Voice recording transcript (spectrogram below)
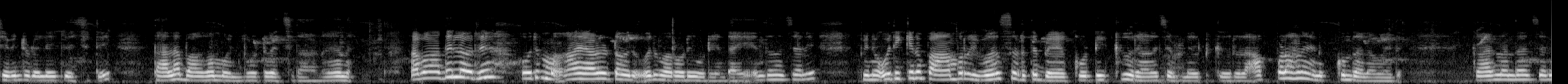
ചെവിന്റെ ഉള്ളിലേക്ക് വെച്ചിട്ട് തലഭാഗം മുൻപോട്ട് വെച്ചതാണ് എന്ന് അപ്പോൾ അതിലൊരു ഒരു അയാളിട്ട ഒരു ഒരു മറുപടി കൂടി ഉണ്ടായി എന്താണെന്ന് വെച്ചാൽ പിന്നെ ഒരിക്കലും പാമ്പ് റിവേഴ്സ് എടുത്ത് ബാക്കോട്ടേക്ക് ഒരാളെ ചെവിലേക്ക് കയറില്ല അപ്പോഴാണ് എനിക്കും തലമായത് കാരണം എന്താ വെച്ചാൽ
